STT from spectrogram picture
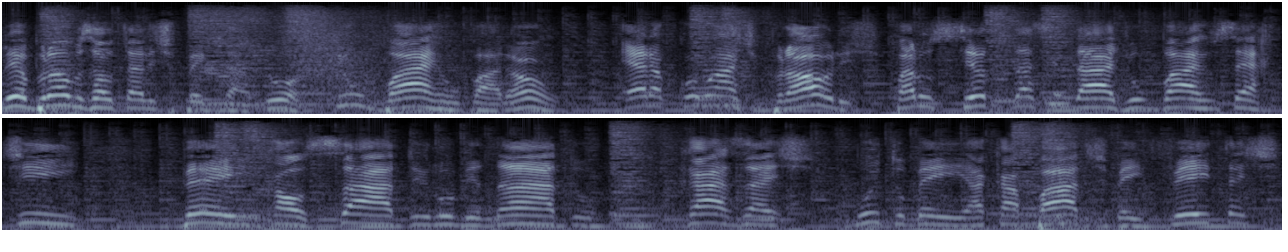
Lembramos ao telespectador que o bairro Barão era como as Braules para o centro da cidade, um bairro certinho, bem calçado, iluminado, casas muito bem acabadas, bem feitas,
